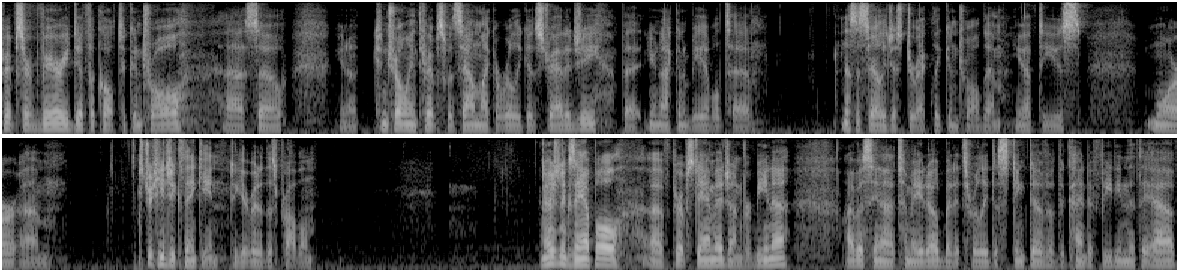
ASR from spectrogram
Thrips are very difficult to control, uh, so you know controlling thrips would sound like a really good strategy, but you're not going to be able to necessarily just directly control them. You have to use more um, strategic thinking to get rid of this problem. There's an example of thrips damage on verbena. Obviously not a tomato, but it's really distinctive of the kind of feeding that they have.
